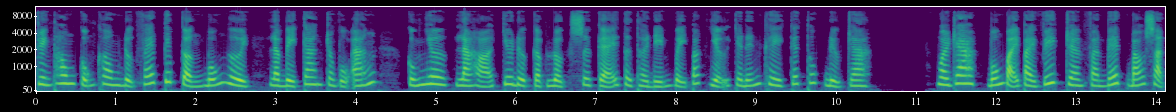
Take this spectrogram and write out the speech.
Truyền thông cũng không được phép tiếp cận bốn người là bị can trong vụ án, cũng như là họ chưa được cập luật sư kể từ thời điểm bị bắt giữ cho đến khi kết thúc điều tra. Ngoài ra, 47 bài viết trên fanpage Báo Sạch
